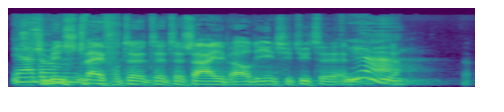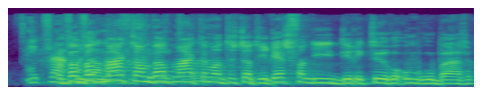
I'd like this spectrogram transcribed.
Ja, Tenminste twijfel te, te, te, zaaien bij al die instituten. En, ja. ja. Ik vraag wat, dan maakt dan, wat maakt dan, want is dat die rest van die directeuren, omroepbazen...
